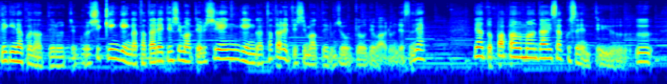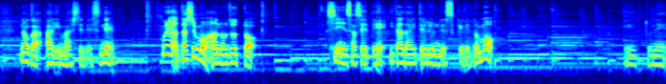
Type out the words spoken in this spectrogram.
できなくなってるっていう資金源が断たれてしまってる支援源が断たれてしまっている状況ではあるんですね。であとパパママ大作戦っていうのがありましてですね。これ私もあのずっと支援させていただいてるんですけれども。えーっとね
